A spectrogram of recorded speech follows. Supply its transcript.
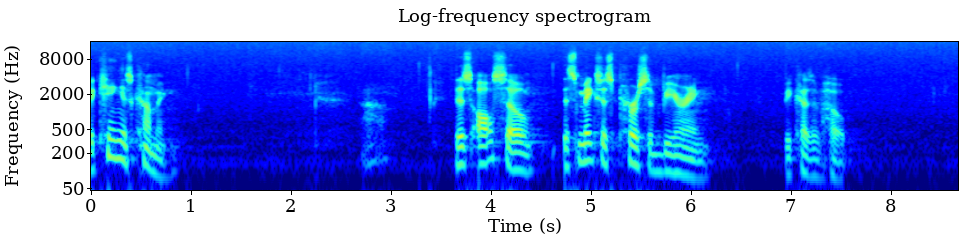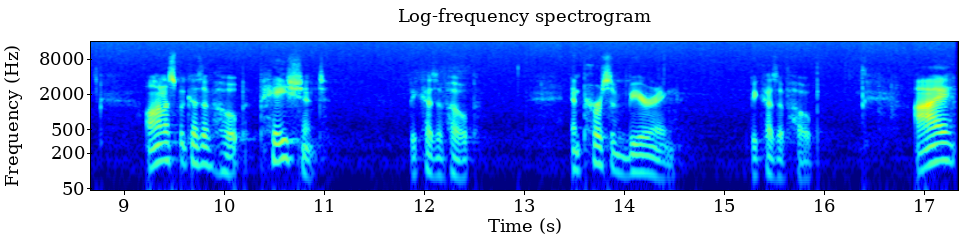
The king is coming. Uh, this also this makes us persevering because of hope. Honest because of hope, patient because of hope, and persevering because of hope. I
